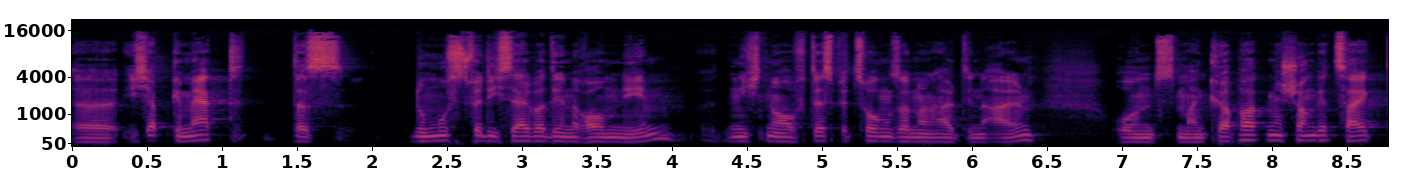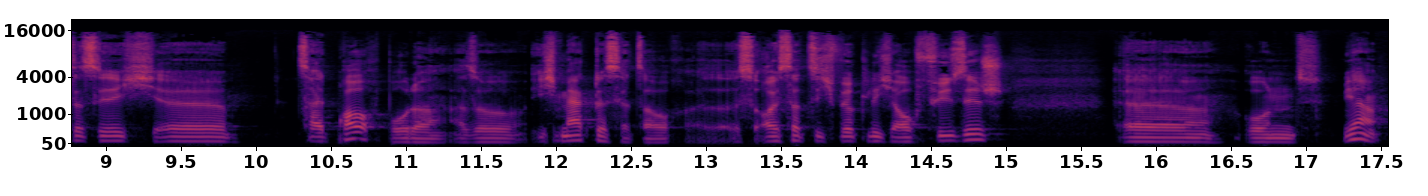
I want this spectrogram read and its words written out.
äh, ich habe gemerkt, dass du musst für dich selber den Raum nehmen, nicht nur auf das bezogen, sondern halt in allem. Und mein Körper hat mir schon gezeigt, dass ich äh, Zeit braucht, Bruder. Also ich merke das jetzt auch. Es äußert sich wirklich auch physisch. Äh, und ja,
